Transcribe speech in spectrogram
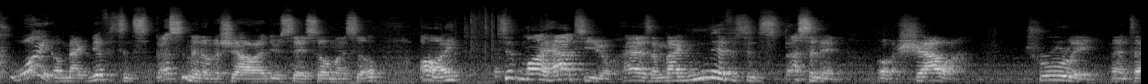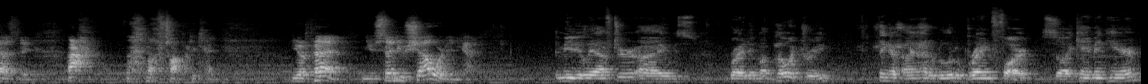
Quite a magnificent specimen of a shower, I do say so myself. I tip my hat to you as a magnificent specimen of a shower. Truly fantastic. Ah, I'm off topic again. Your pen. You said you showered in here. Immediately after, I was writing my poetry. I think I had a little brain fart, so I came in here.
